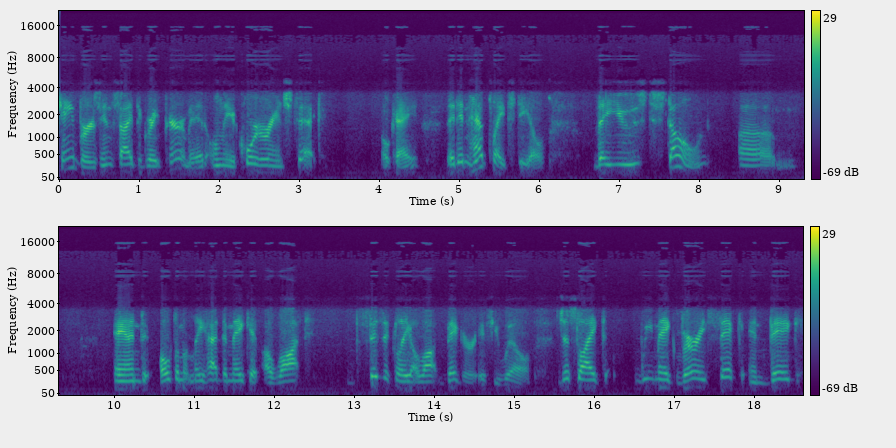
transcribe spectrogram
chambers inside the Great Pyramid only a quarter inch thick. Okay, they didn't have plate steel; they used stone, um, and ultimately had to make it a lot physically a lot bigger, if you will. Just like we make very thick and big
